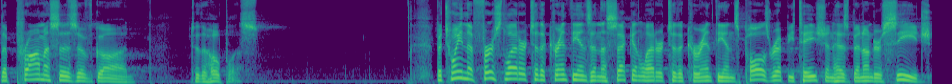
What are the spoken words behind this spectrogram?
the promises of God to the hopeless. Between the first letter to the Corinthians and the second letter to the Corinthians, Paul's reputation has been under siege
